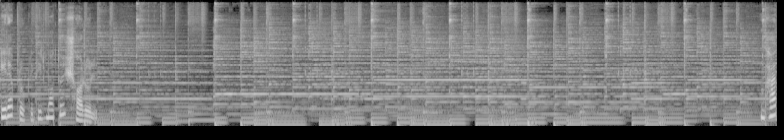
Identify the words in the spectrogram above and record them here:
এরা প্রকৃতির মতোই সরল। ভাত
